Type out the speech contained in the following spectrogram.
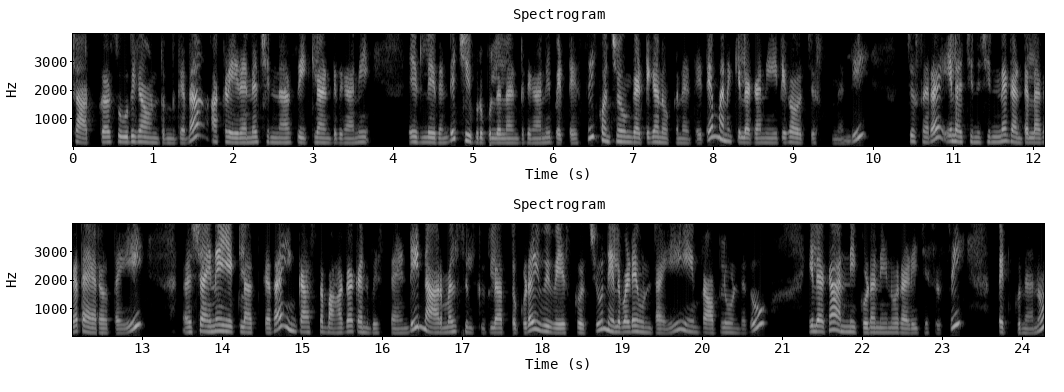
షార్ప్‌గా సూదిగా ఉంటుంది కదా! అక్కడ ఏదైనా చిన్న సీక్ లాంటిది కానీ ఇది లేదంటే చీపురు పుల్ల లాంటిది కానీ పెట్టేసి కొంచెం గట్టిగా నొక్కినట్టయితే మనకి ఇలాగా నీట్‌గా వచ్చేస్తుందండి. చూసారా? ఇలా చిన్న చిన్న గంటలాగా తయారవుతాయి. షైన్ అయ్యే క్లాత్ కదా! ఇంకాస్త బాగా కనిపిస్తాయండి. నార్మల్ సిల్క్ క్లాత్‌తో కూడా ఇవి వేసుకోవచ్చు. నిలబడే ఉంటాయి. ఏం ప్రాబ్లం ఉండదు. ఇలాగా అన్నీ కూడా నేను రెడీ చేసేసి పెట్టుకున్నాను.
